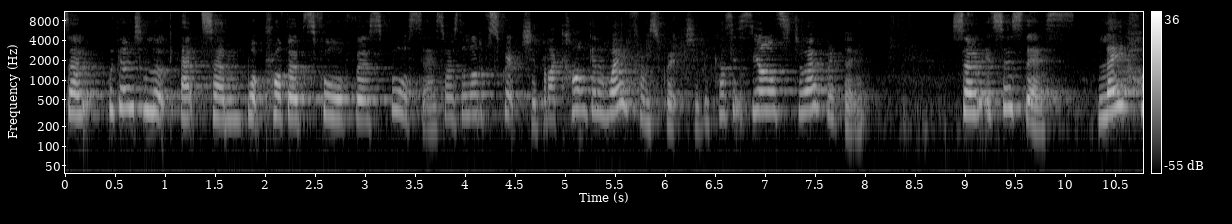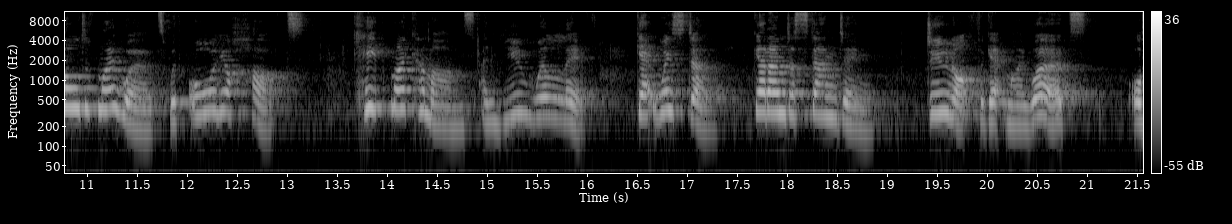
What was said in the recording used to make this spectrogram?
So we're going to look at um, what Proverbs 4, verse 4 says. There's a lot of scripture, but I can't get away from scripture because it's the answer to everything. So it says this Lay hold of my words with all your heart. Keep my commands, and you will live. Get wisdom, get understanding. Do not forget my words, or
